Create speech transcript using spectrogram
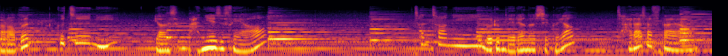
여러분 꾸준히 연습 많이 해주세요. 천천히 무릎 내려놓으시고요. 잘하셨어요.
